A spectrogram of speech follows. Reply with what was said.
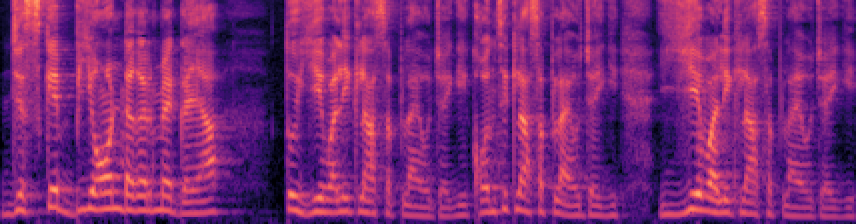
जिसके बियॉन्ड अगर मैं गया तो ये वाली क्लास अप्लाई हो जाएगी। कौन सी क्लास अप्लाई हो जाएगी? ये वाली क्लास अप्लाई हो जाएगी।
